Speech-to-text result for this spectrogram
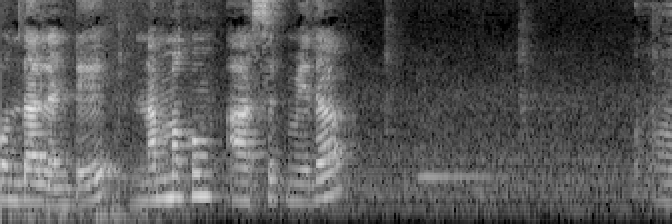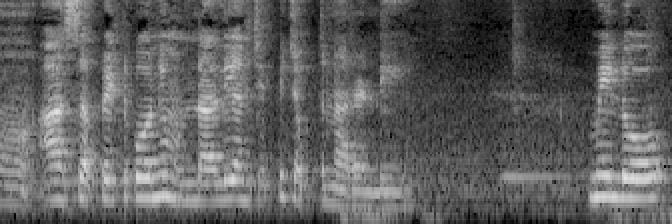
పొందాలంటే నమ్మకం ఆశ మీద ఆశ పెట్టుకొని ఉండాలి అని చెప్పి చెప్తున్నారండి. మీలో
